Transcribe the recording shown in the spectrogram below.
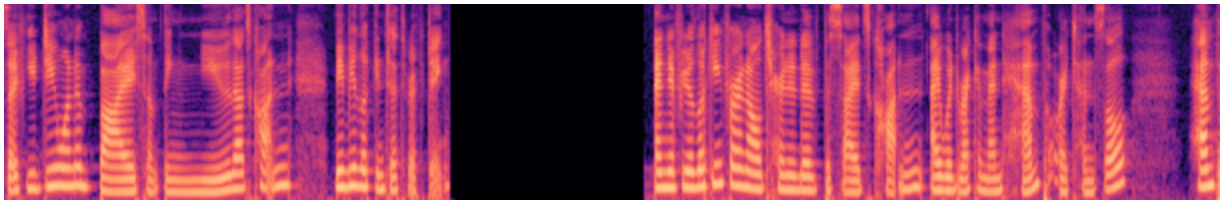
So, if you do want to buy something new that's cotton, maybe look into thrifting. And if you're looking for an alternative besides cotton, I would recommend hemp or tencel. Hemp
